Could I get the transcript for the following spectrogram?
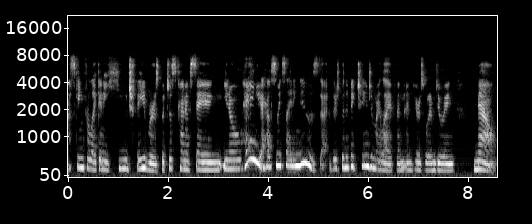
asking for like any huge favors, but just kind of saying, you know, hey, I have some exciting news. There's been a big change in my life, and, and here's what I'm doing now.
